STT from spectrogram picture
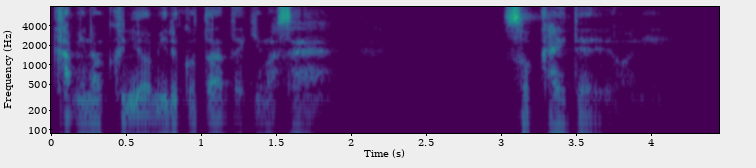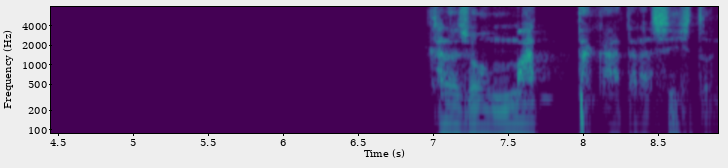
神の国を見ることはできません。そう書いているように。彼女を全く新しい人に。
